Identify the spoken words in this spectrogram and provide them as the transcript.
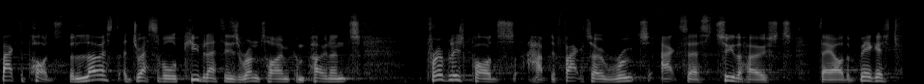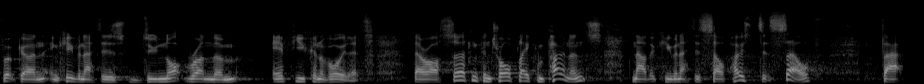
back to pods, the lowest addressable Kubernetes runtime component. Privileged pods have de facto root access to the host. They are the biggest footgun in Kubernetes. Do not run them if you can avoid it. There are certain control plane components, now that Kubernetes self-hosts itself, that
